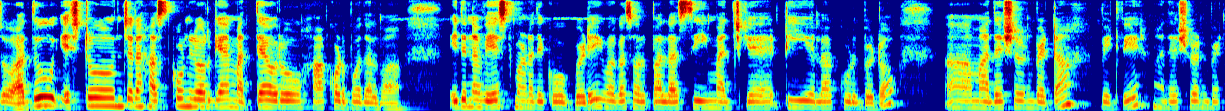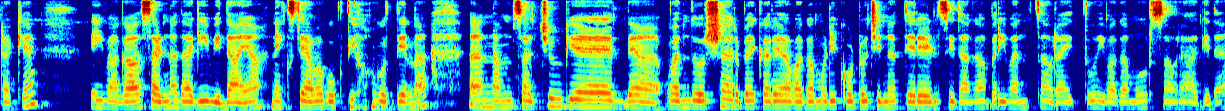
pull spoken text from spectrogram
ಸೊ ಅದು ಎಷ್ಟೊಂದು ಜನ ಹಸ್ಕೊಂಡಿರೋರಿಗೆ ಮತ್ತೆ ಅವರು ಹಾಕ್ಕೊಡ್ಬೋದಲ್ವಾ ಇದನ್ನು ವೇಸ್ಟ್ ಮಾಡೋದಕ್ಕೆ ಹೋಗಬೇಡಿ. ಇವಾಗ ಸ್ವಲ್ಪ ಲಸ್ಸಿ, ಮಜ್ಜಿಗೆ, ಟೀ ಎಲ್ಲ ಕುಡಿದ್ಬಿಟ್ಟು ಮಾದೇಶ್ವರನ ಬೆಟ್ಟ ಬಿಟ್ವಿ. ಮಾದೇಶ್ವರನ ಬೆಟ್ಟಕ್ಕೆ ಇವಾಗ ಸಣ್ಣದಾಗಿ ವಿದಾಯ. ನೆಕ್ಸ್ಟ್ ಯಾವಾಗ ಹೋಗ್ತೀವೋ ಗೊತ್ತಿಲ್ಲ. ನಮ್ಮ ಸಚ್ಚುಗೆ ಒಂದು ವರ್ಷ ಇರಬೇಕಾದ್ರೆ ಆವಾಗ ಮುಡಿ ಕೊಟ್ಟು ಚಿನ್ನದ ತೆರೆ ಇಳಿಸಿದಾಗ ಬರೀ ಒಂದು ಸಾವಿರ ಇತ್ತು ಇವಾಗ ಮೂರು ಸಾವಿರ ಆಗಿದೆ.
